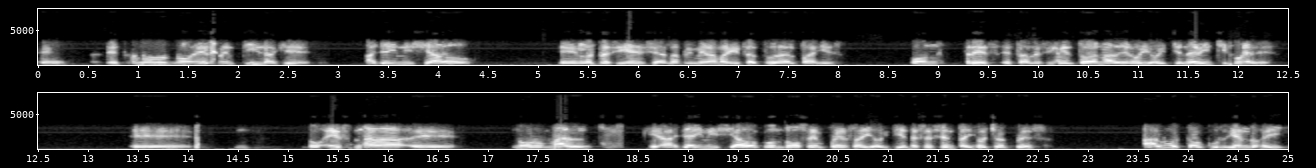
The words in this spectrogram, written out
Eh, esto no, no es mentira que haya iniciado la presidencia, la primera magistratura del país, con tres establecimientos ganaderos y hoy tiene 29. Eh, no es nada eh, normal que haya iniciado con 12 empresas y hoy tiene 68 empresas. Algo está ocurriendo ahí.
